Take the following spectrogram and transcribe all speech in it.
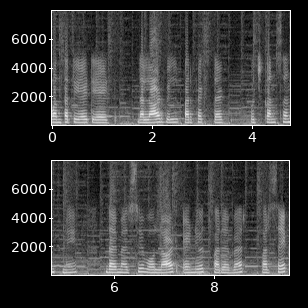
one thirty eight eight. The Lord will perfect that which concerns me. Thy mercy O Lord endureth for ever forsake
